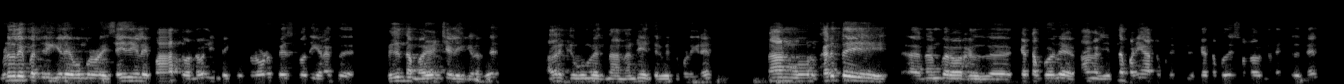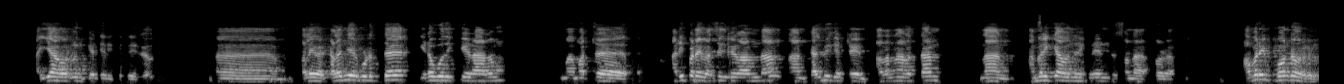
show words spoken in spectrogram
விடுதலை பத்திரிகையிலே உங்களுடைய செய்திகளை பார்த்து வந்தவன் இன்றைக்கு உங்களோடு பேசுவது எனக்கு மிகுந்த மகிழ்ச்சி அளிக்கிறது. அதற்கு உங்களுக்கு நான் நன்றியை தெரிவித்துக் கொள்கிறேன். நான் ஒரு கருத்தை அஹ், நண்பர் அவர்கள் கேட்டபொழுதே நாங்கள் என்ன பணியாற்ற முடியும் என்று கேட்டபோதே சொல்ல நினைத்திருந்தேன். ஐயா அவர்களும் கேட்டிருக்கிறீர்கள். தலைவர் கலைஞர் கொடுத்த இடஒதுக்கீடாலும் மற்ற அடிப்படை வசதிகளாலும் தான் நான் கல்வி கற்றேன். அதனால தான் நான் அமெரிக்கா வந்திருக்கிறேன் என்று சொன்னார் தோழர். அவரை போன்றவர்கள்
